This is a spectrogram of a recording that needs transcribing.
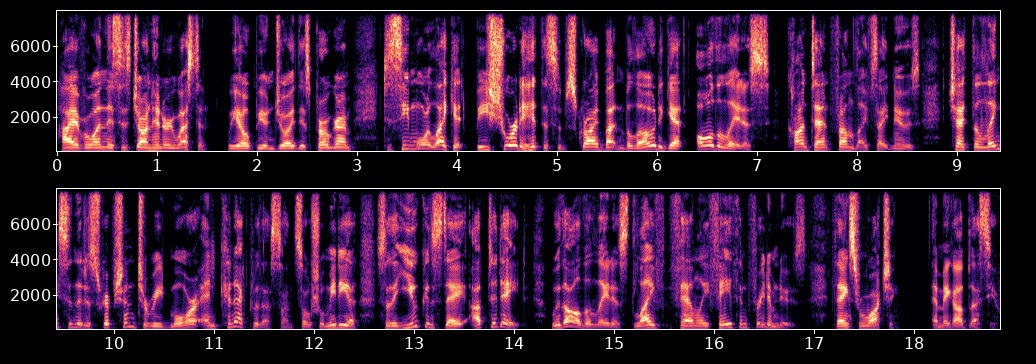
Hi, everyone. This is John Henry Westen. We hope you enjoyed this program. To see more like it, be sure to hit the subscribe button below to get all the latest content from LifeSite News. Check the links in the description to read more and connect with us on social media so that you can stay up to date with all the latest life, family, faith, and freedom news. Thanks for watching, and may God bless you.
